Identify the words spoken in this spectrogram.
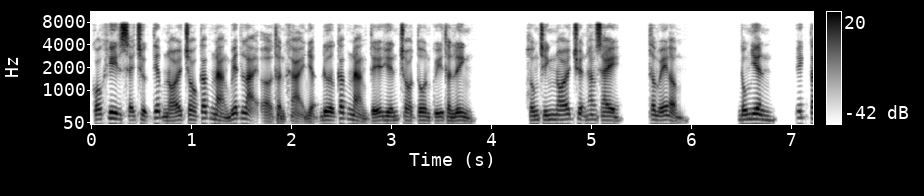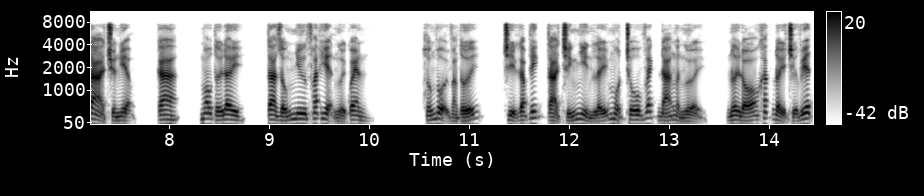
có khi sẽ trực tiếp nói cho các nàng biết lại ở thần khải nhận đưa các nàng tế hiến cho tôn quý thần linh. Hống chính nói chuyện hăng say tâm ế ẩm. Đông nhiên, ích tà truyền niệm, ca, mau tới đây, ta giống như phát hiện người quen. Hống vội vàng tới, chỉ gặp ích tà chính nhìn lấy một chỗ vách đá ngần người, nơi đó khắc đầy chữ viết.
